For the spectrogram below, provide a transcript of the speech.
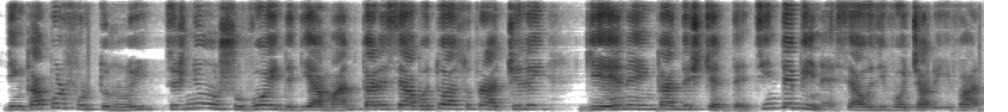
Din capul furtunului țâșni un șuvoi de diamant care se abătu asupra acelei ghiene incandescente. Ținte bine, se auzi vocea lui Ivan.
